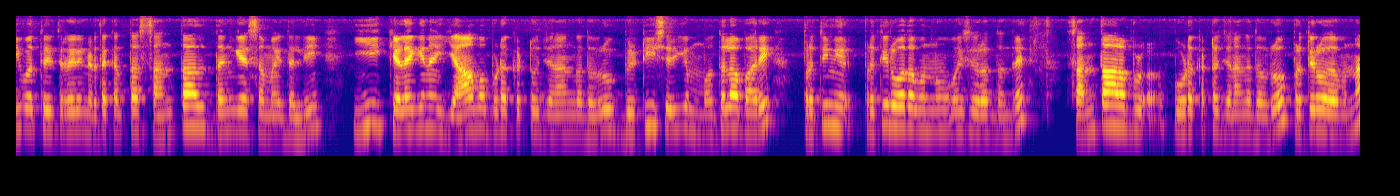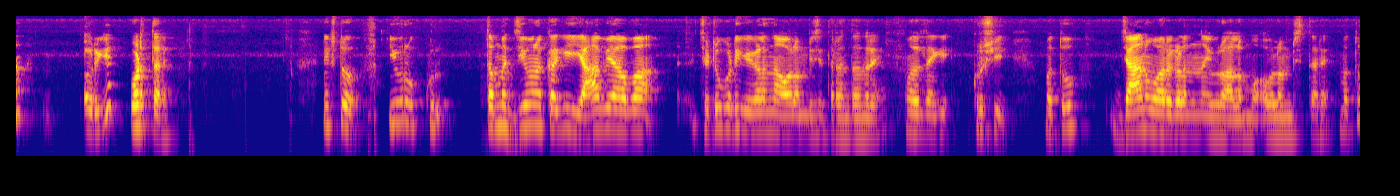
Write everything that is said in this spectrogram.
ಐವತ್ತೈದರಲ್ಲಿ ನಡೆತಕ್ಕಂಥ ಸಂತಾಲ್ ದಂಗೆ ಸಮಯದಲ್ಲಿ ಈ ಕೆಳಗಿನ ಯಾವ ಬುಡಕಟ್ಟು ಜನಾಂಗದವರು ಬ್ರಿಟಿಷರಿಗೆ ಮೊದಲ ಬಾರಿ ಪ್ರತಿನಿ, ಪ್ರತಿರೋಧವನ್ನು ವಹಿಸಿರೋದಂದರೆ ಸಂತಾಲ ಬು, ಬುಡಕಟ್ಟು ಜನಾಂಗದವರು ಪ್ರತಿರೋಧವನ್ನು ಅವರಿಗೆ ಒಡ್ತಾರೆ. ನೆಕ್ಸ್ಟು ಇವರು ಕುರ್, ತಮ್ಮ ಜೀವನಕ್ಕಾಗಿ ಯಾವ್ಯಾವ ಚಟುವಟಿಕೆಗಳನ್ನು ಅವಲಂಬಿಸಿದ್ದಾರೆ ಅಂತಂದರೆ ಮೊದಲನೇಗಿ ಕೃಷಿ ಮತ್ತು ಜಾನುವಾರುಗಳನ್ನು ಇವರು ಅವಲಂಬ, ಅವಲಂಬಿಸ್ತಾರೆ ಮತ್ತು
